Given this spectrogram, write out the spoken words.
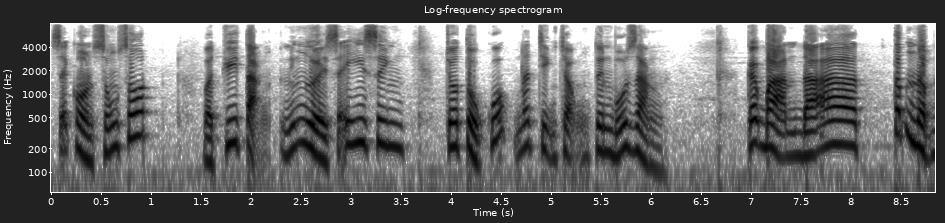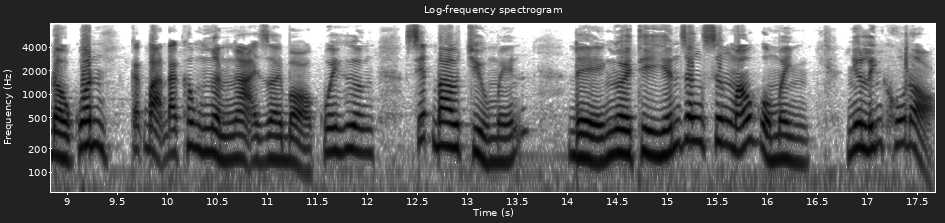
sẽ còn sống sót và truy tặng những người sẽ hy sinh cho Tổ quốc đã trịnh trọng tuyên bố rằng các bạn đã tấp nập đầu quân, các bạn đã không ngần ngại rời bỏ quê hương, xiết bao chiều mến để người thì hiến dâng xương máu của mình như lính khố đỏ.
